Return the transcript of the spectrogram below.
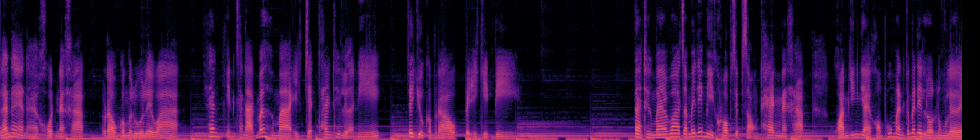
และในอนาคตนะครับ เราก็ไม่รู้เลยว่า แท่งหินขนาดมหึมาอีก 7 แท่งที่เหลือนี้ จะอยู่กับเราไปอีกกี่ปี แต่ถึงแม้ว่าจะไม่ได้มีครบ 12 แท่งนะครับ ความยิ่งใหญ่ของพวกมันก็ไม่ได้ลดลงเลย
